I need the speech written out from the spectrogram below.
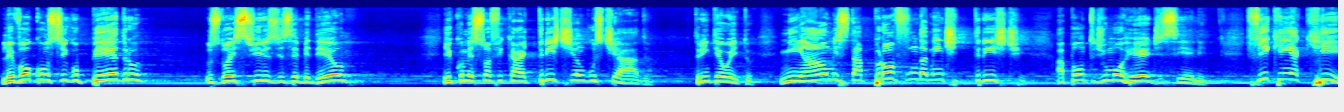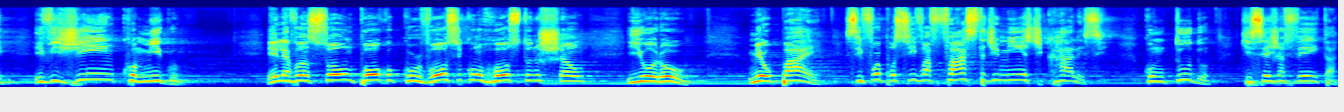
Levou consigo Pedro, os dois filhos de Zebedeu, e começou a ficar triste e angustiado. 38. Minha alma está profundamente triste, a ponto de morrer, disse ele. Fiquem aqui e vigiem comigo. Ele avançou um pouco, curvou-se com o rosto no chão e orou: Meu pai, se for possível, afasta de mim este cálice. Contudo, que seja feita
